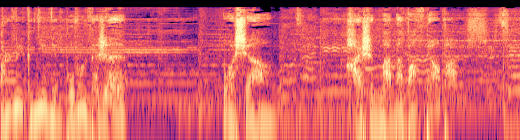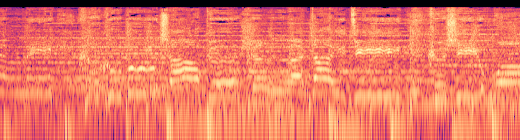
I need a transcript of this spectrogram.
而那个念念不忘的人，我想还是慢慢忘掉吧。找个人来代替，可惜我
